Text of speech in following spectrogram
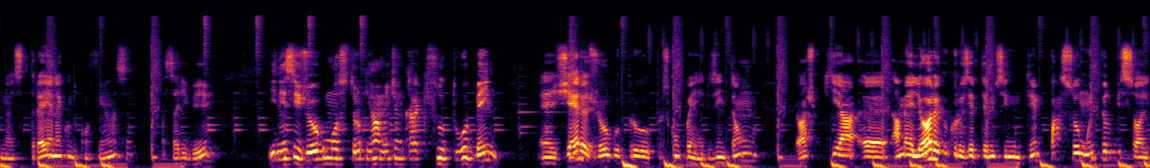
na estreia, né, contra Confiança, a Série B. E nesse jogo mostrou que realmente é um cara que flutua bem, é, gera jogo para os companheiros. Então, eu acho que a, é, a melhora que o Cruzeiro teve no segundo tempo passou muito pelo Bissoli.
